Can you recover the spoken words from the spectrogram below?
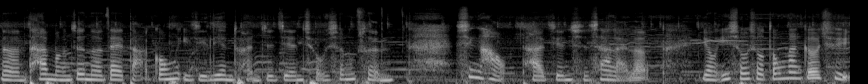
那她忙着呢，在打工以及练团之间求生存。幸好她坚持下来了，用一首首动漫歌曲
